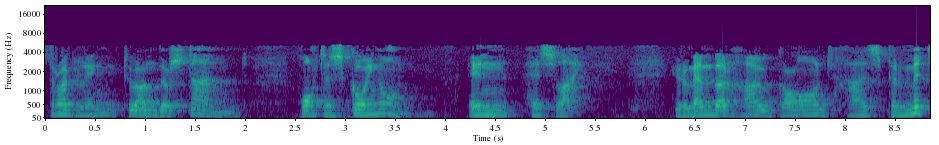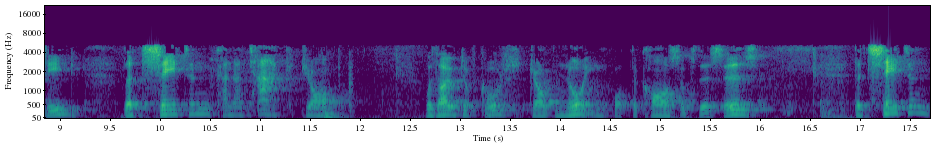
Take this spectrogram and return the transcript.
struggling to understand what is going on in his life. You remember how God has permitted that Satan can attack Job without, of course, Job knowing what the cause of this is. That Satan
